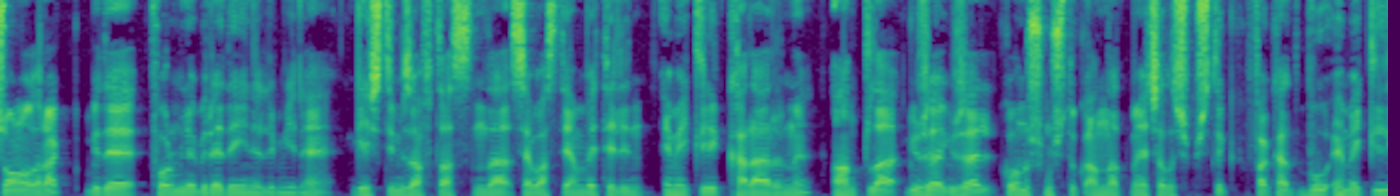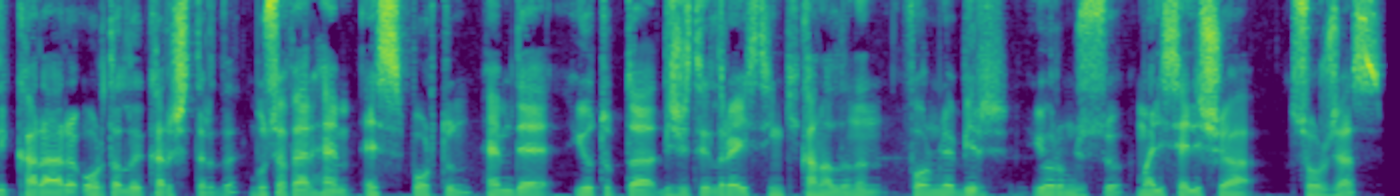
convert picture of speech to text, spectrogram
Son olarak bir de Formula 1'e değinelim yine. Geçtiğimiz hafta aslında Sebastian Vettel'in emeklilik kararını Ant'la güzel güzel konuşmuştuk, anlatmaya çalışmıştık. Fakat bu emeklilik kararı ortalığı karıştırdı. Bu sefer hem Esport'un hem de YouTube'da Digital Racing kanalının Formula 1 yorumcusu Mali Elisha soracağız.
